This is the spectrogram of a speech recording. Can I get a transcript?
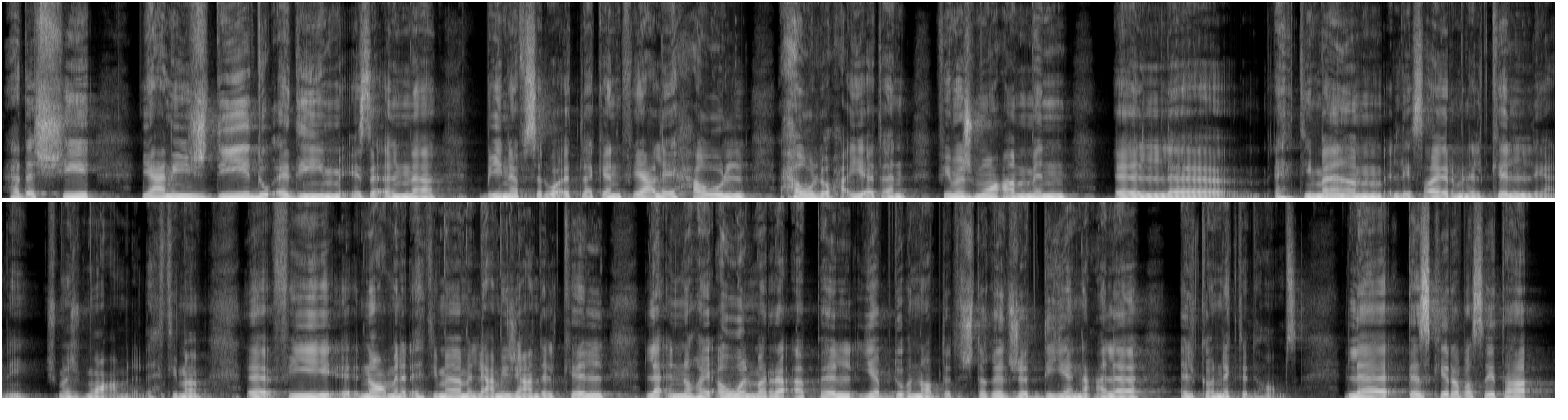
هذا الشيء يعني جديد وقديم إذا قلنا بنفس الوقت لكن في عليه حول حوله حقيقة في مجموعة من الاهتمام اللي صاير من الكل يعني مش مجموعة من الاهتمام آه، في نوع من الاهتمام اللي عم يجي عند الكل لأنه هي أول مرة Apple يبدو إنه بدها تشتغل جديا على ال connected homes لتذكرة بسيطة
